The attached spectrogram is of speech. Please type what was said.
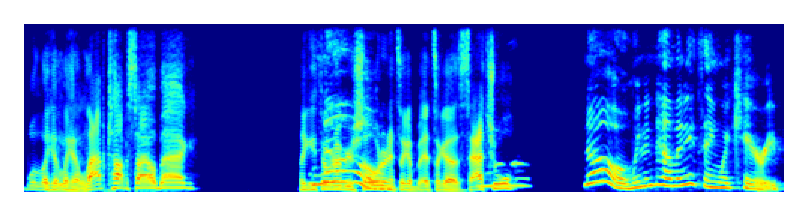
well, like a like a laptop style bag, like you throw it over your shoulder, and it's like a it's like a satchel. No, we didn't have anything we carried.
